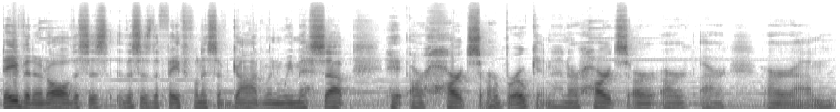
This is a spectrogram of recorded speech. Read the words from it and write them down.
David at all. This is this is the faithfulness of God. When we mess up, it, our hearts are broken, and our hearts are are are are um,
